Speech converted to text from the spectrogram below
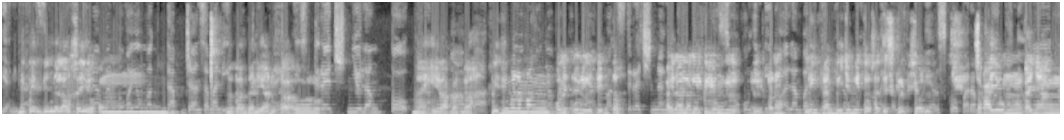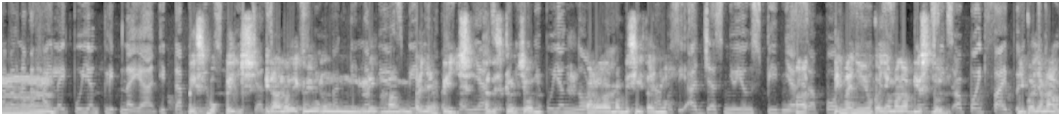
Yan, guys. Depende na lang sa iyo kung kayong mag-tap dyan sa maliit. napadalian na ka or stretch nyo lang po. nahihirapan ka. Pwede mo namang ulit-ulitin to. Ay, lalagay ko yung ano, link ng video nito sa description. Tsaka yung kanyang highlight po yung clip na yan. Itap Facebook page. Ilalagay ko yung link ng kanyang page sa description para mabisita nyo. Tapos i-adjust nyo yung speed niya sa tingnan nyo yung kanyang mga views doon. 0.6 or 0.5. Yung kanyang mga-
